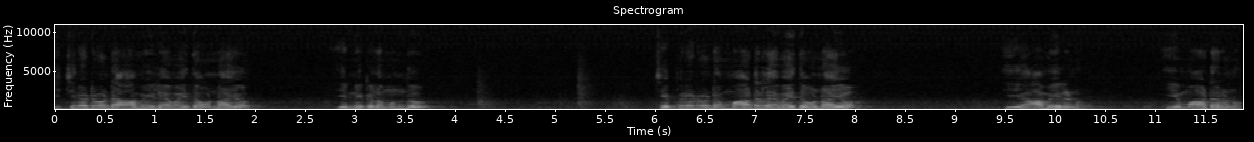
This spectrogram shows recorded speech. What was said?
ఇచ్చినటువంటి హామీలు ఏవైతే ఉన్నాయో ఎన్నికల ముందు చెప్పినటువంటి మాటలు ఏవైతే ఉన్నాయో ఈ హామీలను ఈ మాటలను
